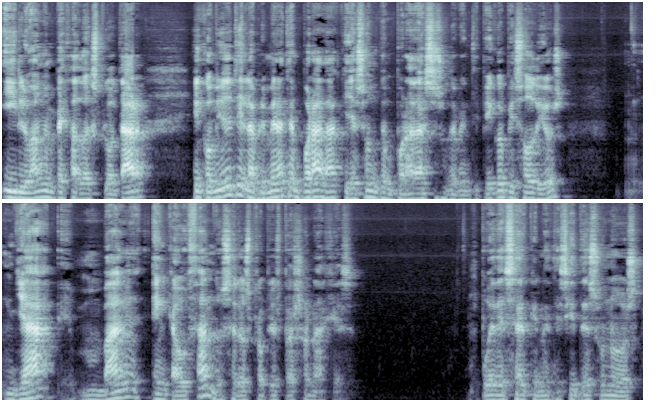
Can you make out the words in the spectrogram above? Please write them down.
y lo han empezado a explotar. En Community, en la primera temporada, que ya son temporadas eso, de veintipico episodios, ya van encauzándose los propios personajes puede ser que necesites unos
